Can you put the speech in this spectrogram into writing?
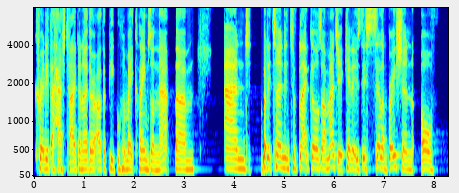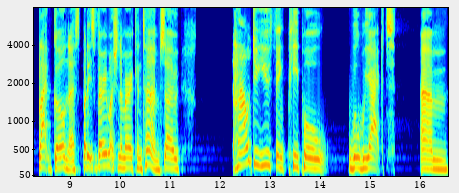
created the hashtag. I know there are other people who make claims on that. Um, and but it turned into Black Girls Are Magic, and it was this celebration of black girlness, but it's very much an American term. So, how do you think people will react um,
